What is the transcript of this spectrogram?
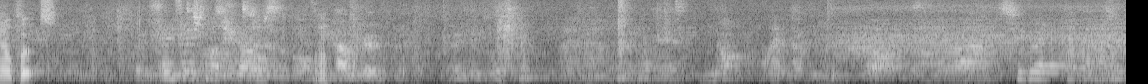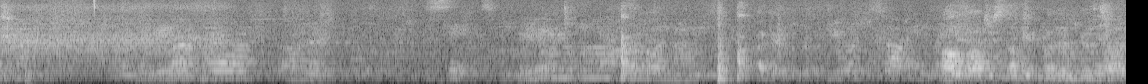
Your books? Sensational shrubs. not quite lovely. Got, Cigarette package. I'll, I'll just, I'll give them a little bit of time.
